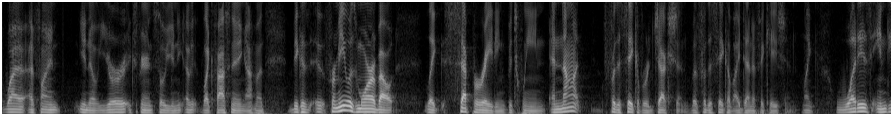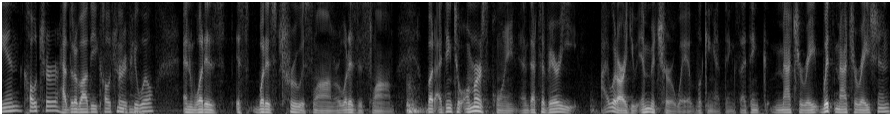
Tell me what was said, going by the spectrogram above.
why I find you know your experience so unique, I mean, like fascinating, Ahmed, because it, for me it was more about like separating between and not for the sake of rejection, but for the sake of identification. Like, what is Indian culture, Hyderabadi culture, if you hmm. will, and what is is what is true Islam or what is Islam? But I think to Omar's point, and that's a very, I would argue, immature way of looking at things. I think maturate with maturation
